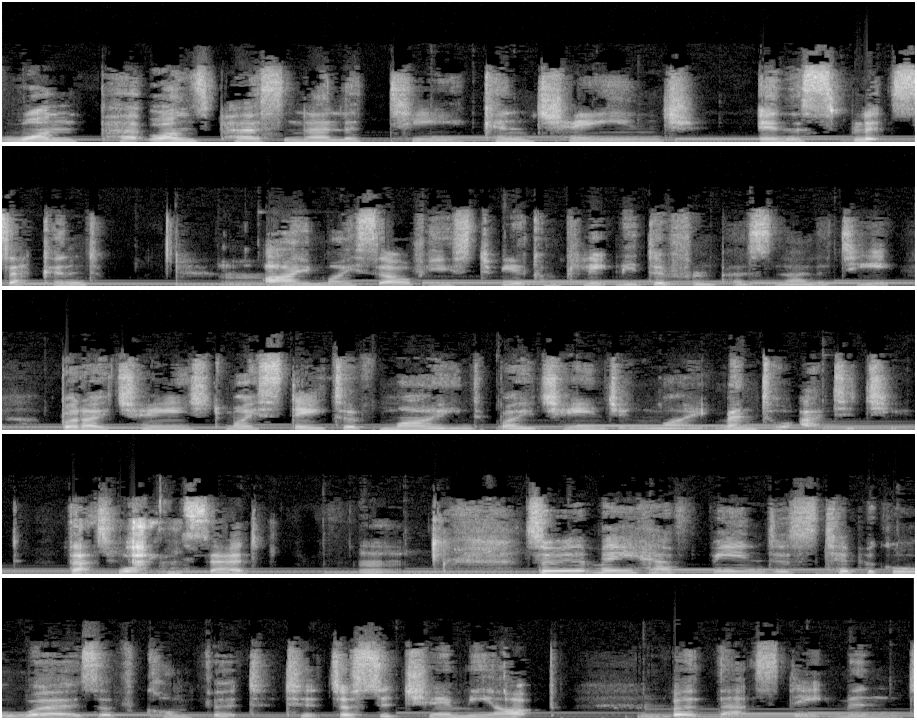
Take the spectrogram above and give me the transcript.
one per- one's personality can change in a split second. Mm. I myself used to be a completely different personality, but I changed my state of mind by changing my mental attitude. That's what he said. Mm. So it may have been just typical words of comfort to just to cheer me up, Mm. but that statement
